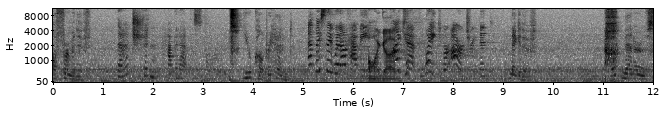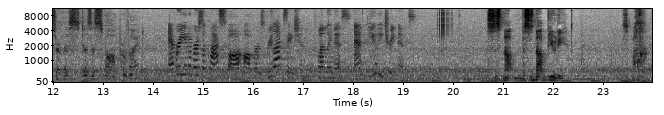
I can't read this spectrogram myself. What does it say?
Affirmative. That shouldn't happen at the spa. You comprehend. At least they went out happy. Oh my god. I can't wait for our treatment. Negative. what manner of service does a spa provide? Every Universal Class spa offers relaxation, cleanliness, and beauty treatments. This is not. This is not beauty. Spa.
